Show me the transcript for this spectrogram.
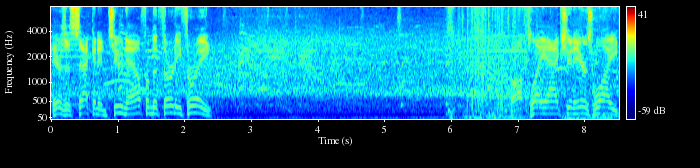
Here's a second and two now from the 33. Off play action, here's White.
